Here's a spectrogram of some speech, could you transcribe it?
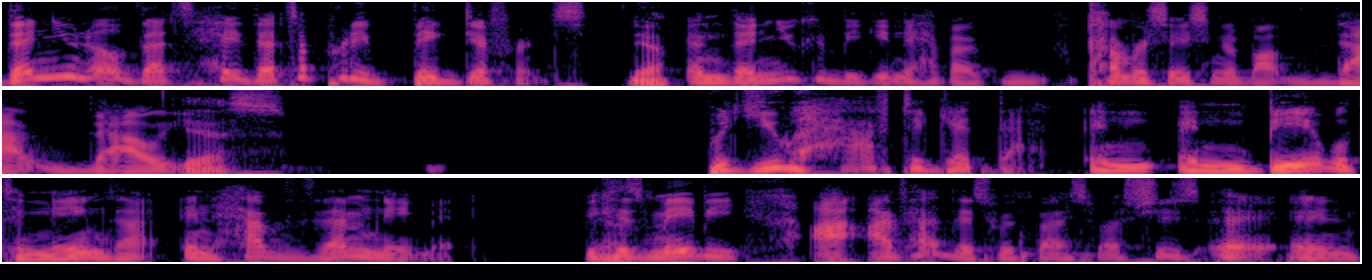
Then you know that's hey, that's a pretty big difference. Yeah. And then you can begin to have a conversation about that value. Yes. but you have to get that and and be able to name that and have them name it because maybe I, I've had this with my spouse. She's uh, and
